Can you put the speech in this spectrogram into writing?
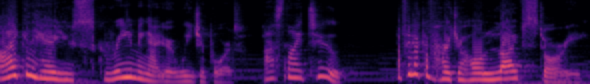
I can hear you screaming at your Ouija board. Last night, too. I feel like I've heard your whole life story.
